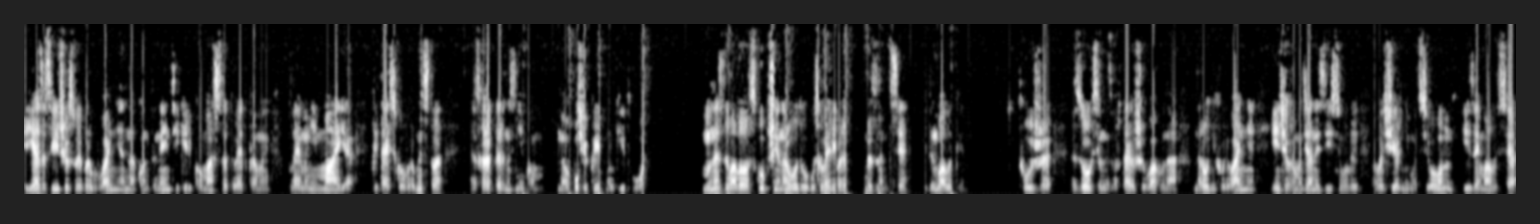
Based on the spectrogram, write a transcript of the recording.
я засвідчив своє перебування на континенті кількома статуетками племені Майя китайського виробництва з характерним зніком навпочівки рокіт у Мене здавало скупчення народу у сквері перед президенція і тим валики. Тут же, зовсім не звертаючи увагу на народні хвилювання, інші громадяни здійснювали вечірній моціон і займалися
